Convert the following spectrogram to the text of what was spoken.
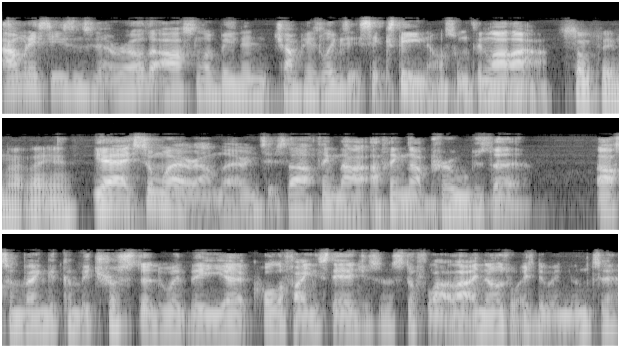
How many seasons in a row that Arsenal have been in Champions League? Is it sixteen or something like that? Something like that, yeah. Yeah, it's somewhere around there, isn't it? So I think that I think that proves that Arsene Wenger can be trusted with the uh, qualifying stages and stuff like that. He knows what he's doing, doesn't he?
